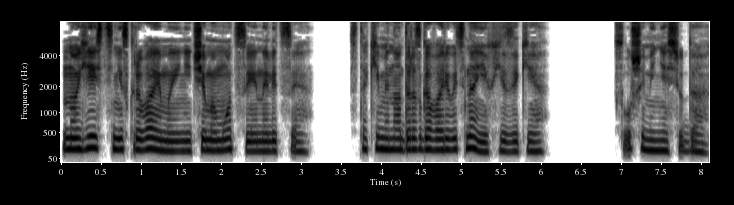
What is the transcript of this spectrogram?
но есть нескрываемые ничем эмоции на лице. С такими надо разговаривать на их языке. Слушай меня сюда.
